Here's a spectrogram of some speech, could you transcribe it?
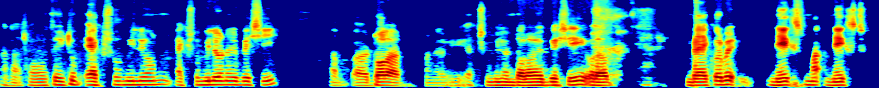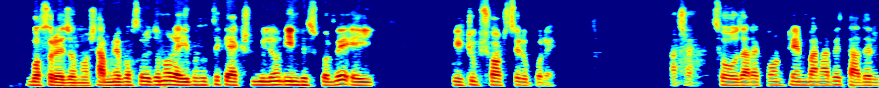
না সম্ভবত ইউটিউব একশো মিলিয়ন একশো মিলিয়নের বেশি। ডলার মানে একশো মিলিয়ন ডলারের বেশি ওরা ব্যয় করবে নেক্সট নেক্সট বছরের জন্য সামনের বছরের জন্য ওরা এই বছর থেকে একশো মিলিয়ন ইনভেস্ট করবে এই ইউটিউব শর্টস এর উপরে। আচ্ছা। সো যারা কন্টেন্ট বানাবে তাদের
